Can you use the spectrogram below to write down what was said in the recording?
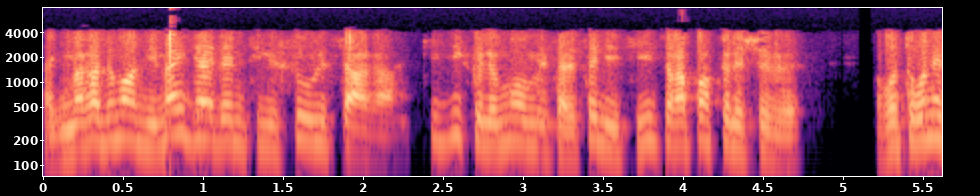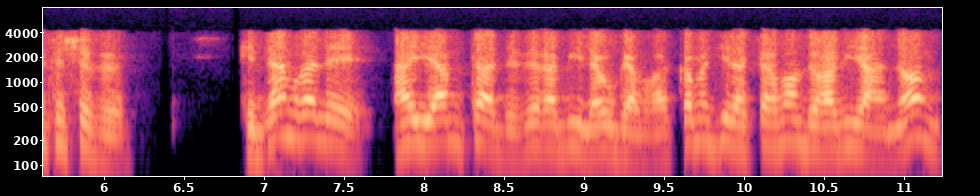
La Gemara demande, qui dit que le mot Mesalsel ici se rapporte sur les cheveux? Retourner ses cheveux. Comme a dit la servante de Rabbi à un homme,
